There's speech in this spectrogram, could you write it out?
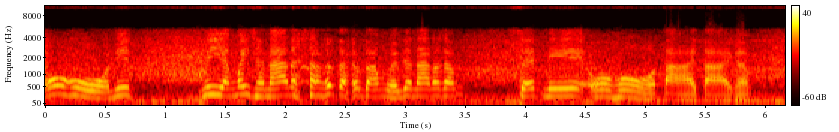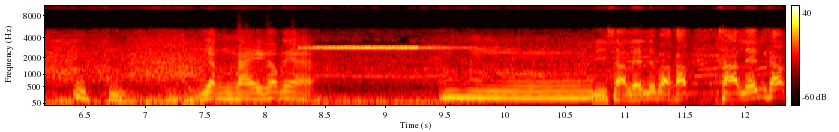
โอ้โหนี่นี่ยังไม่ชนะนะครับแต่ทำเหมือนชนะแล้วครับ เซตนี้ โอ้โห ตายตายครับอื้อหือ ยังไงครับเนี่ยอืมมีชาเลนจ์หรือเปล่าครับ ชาเลนจ์ครับ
